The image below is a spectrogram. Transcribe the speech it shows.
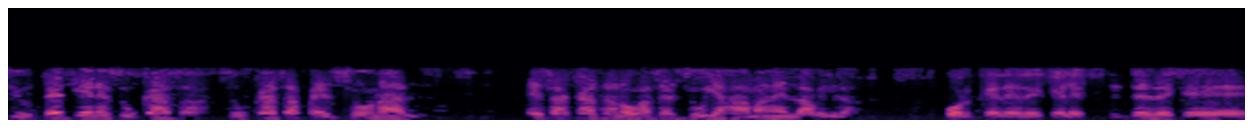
si usted tiene su casa, su casa personal, esa casa no va a ser suya jamás en la vida. Porque desde que, le- desde que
